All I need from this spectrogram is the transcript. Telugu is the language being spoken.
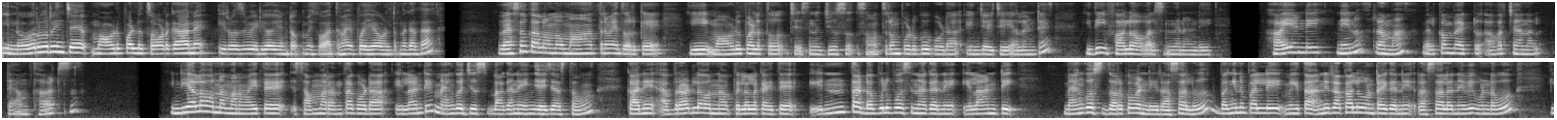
ఈ నోరూరించే మామిడి పళ్ళు చూడగానే ఈరోజు వీడియో ఏంటో మీకు అర్థమైపోయే ఉంటుంది కదా. వేసవకాలంలో మాత్రమే దొరికే ఈ మామిడి పళ్ళతో చేసిన జ్యూస్ సంవత్సరం పొడుగు కూడా ఎంజాయ్ చేయాలంటే ఇది ఫాలో అవ్వాల్సిందేనండి. హాయ్ అండి నేను Rama. Welcome back to our channel ట్యామ్ thoughts. ఇండియాలో ఉన్న మనమైతే సమ్మర్ అంతా కూడా ఇలాంటి మ్యాంగో జ్యూస్ బాగానే ఎంజాయ్ చేస్తాము. కానీ అబ్రాడ్లో ఉన్న పిల్లలకైతే ఎంత డబ్బులు పోసినా కానీ ఇలాంటి మ్యాంగోస్ దొరకవండి రసాలు. బంగినపల్లి మిగతా అన్ని రకాలు ఉంటాయి కానీ రసాలు అనేవి ఉండవు.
